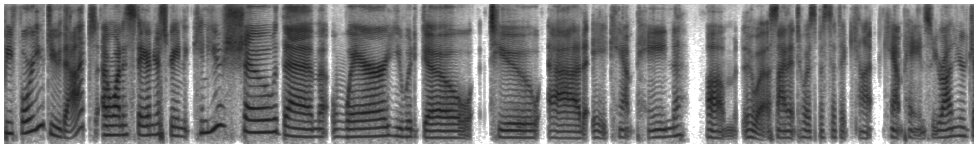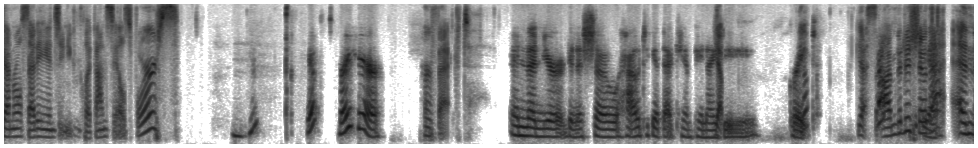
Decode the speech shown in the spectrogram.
before you do that, I want to stay on your screen. Can you show them where you would go to add a campaign, um, to assign it to a specific campaign? So you're on your general settings and you can click on Salesforce. Mm -hmm. Yep, right here. Perfect. And then you're going to show how to get that campaign ID. Yep. Great. Yep. Yes, I'm going to show yeah. that. And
